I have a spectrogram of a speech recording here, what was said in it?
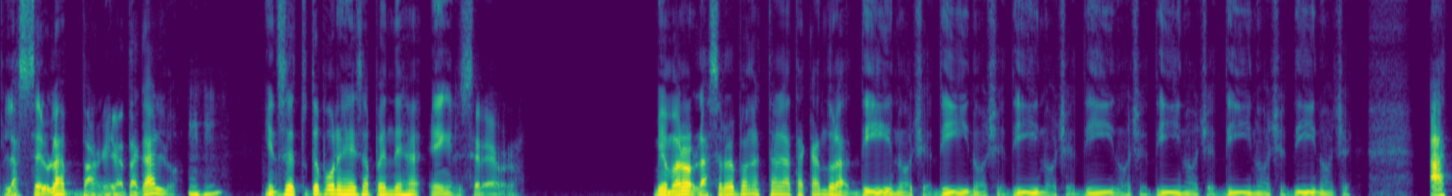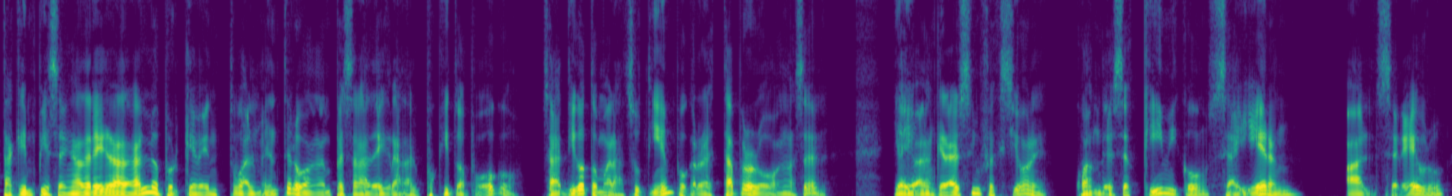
las células van a ir a atacarlo. Y entonces tú te pones esa pendeja en el cerebro. Mi hermano, las células van a estar atacándola y noche, y noche, y noche, y noche, y noche, y noche, y noche. Hasta que empiecen a degradarlo, porque eventualmente lo van a empezar a degradar poquito a poco. O sea, digo, tomará su tiempo, claro está, pero lo van a hacer. Y ahí van a crearse infecciones. Cuando esos químicos se adhieran al cerebro,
